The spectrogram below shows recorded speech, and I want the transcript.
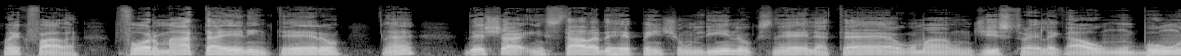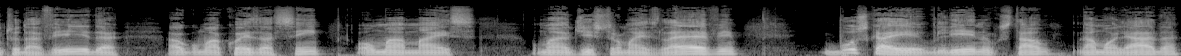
como é que fala? Formata ele inteiro, né? Deixa instala de repente um Linux nele até alguma um distro aí legal um Ubuntu da vida alguma coisa assim ou uma mais uma distro mais leve busca aí Linux tal dá uma olhada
